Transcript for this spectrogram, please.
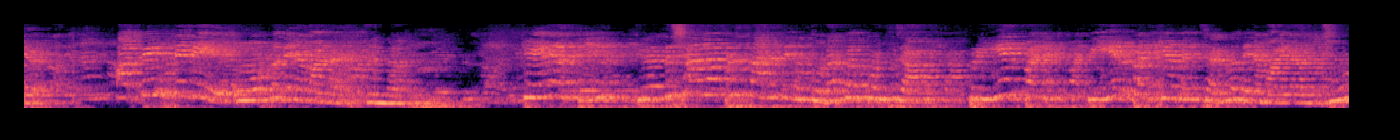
കവിയർ അദ്ദേഹത്തിന്റെ ഓർമ്മ ദിനമാണ് ഇന്ന്. കേരളത്തിൽ ഗ്രന്ഥശാല പ്രസ്ഥാനത്തിന് തുടക്കം കുറിച്ച പ്രിയൻ പ്രിയൻ പഠിക്കയുടെ ജന്മദിനമായ ജൂൺ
